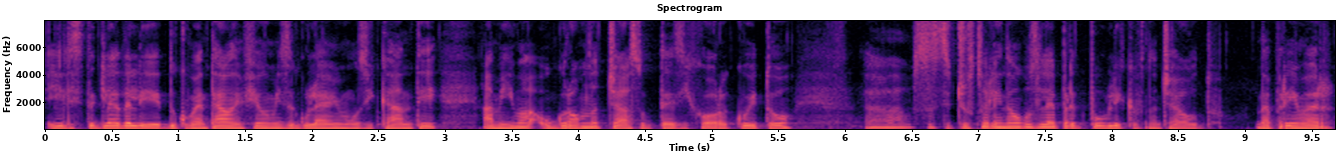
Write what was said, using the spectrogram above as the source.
или сте гледали документални филми за големи музиканти, ами има огромна част от тези хора, които а, са се чувствали много зле пред публика в началото. Например,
